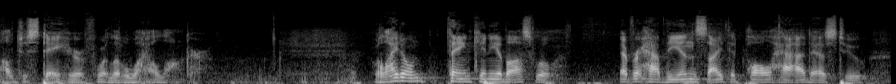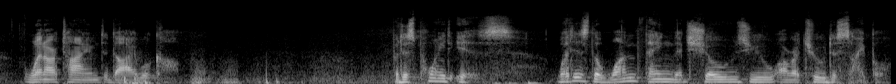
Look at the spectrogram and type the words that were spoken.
I'll just stay here for a little while longer. Well, I don't think any of us will ever have the insight that Paul had as to when our time to die will come. But his point is what is the one thing that shows you are a true disciple?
